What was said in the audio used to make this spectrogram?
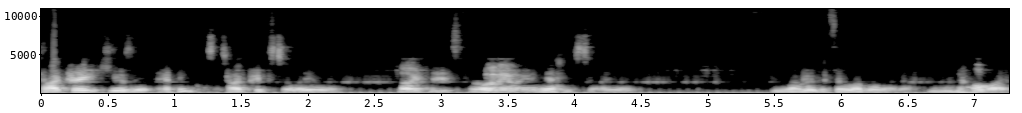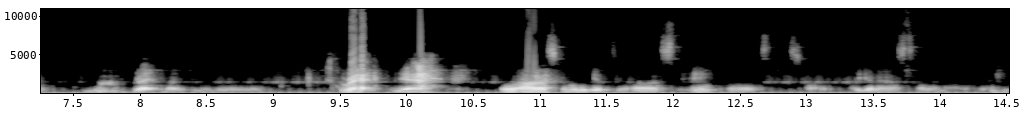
Todd Creek, he was a, I think Todd Creek's still alien. Like he's still an alien? Yeah, he's still alien. He's on a different level right You know what? Rhett might be an alien. Right. Yeah. Well, I'll ask him when we get to us. Uh, uh, it's, it's fine. I gotta ask Todd now. but he.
